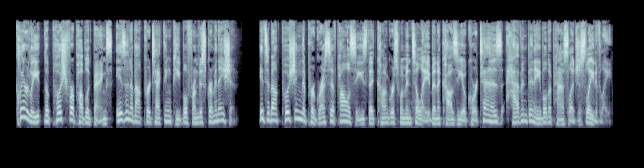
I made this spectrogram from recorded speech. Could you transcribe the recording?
Clearly, the push for public banks isn't about protecting people from discrimination. It's about pushing the progressive policies that Congresswomen Tlaib and Ocasio Cortez haven't been able to pass legislatively.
